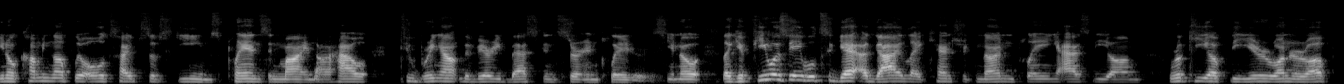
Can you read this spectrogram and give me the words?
you know, coming up with all types of schemes, plans in mind on how to bring out the very best in certain players. You know, like if he was able to get a guy like Kendrick Nunn playing as the um rookie of the year runner up,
